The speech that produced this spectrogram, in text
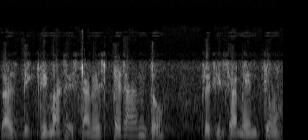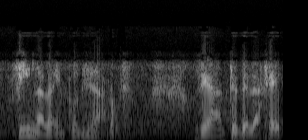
Las víctimas están esperando precisamente un fin a la impunidad. O sea, antes de la JEP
